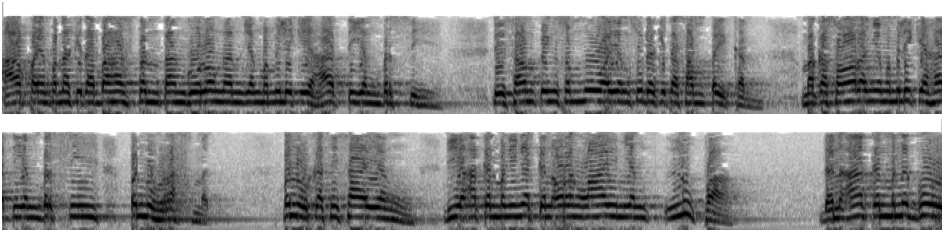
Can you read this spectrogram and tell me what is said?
Apa yang pernah kita bahas tentang golongan yang memiliki hati yang bersih di samping semua yang sudah kita sampaikan, maka seorang yang memiliki hati yang bersih, penuh rahmat, penuh kasih sayang, dia akan mengingatkan orang lain yang lupa dan akan menegur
